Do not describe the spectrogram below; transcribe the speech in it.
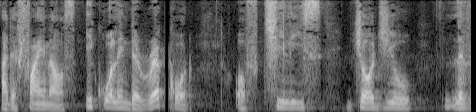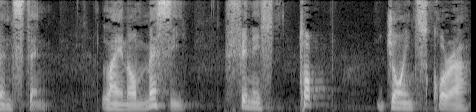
at the finals, equaling the record of Chile's Giorgio Livingstone. Lionel Messi finished top joint scorer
